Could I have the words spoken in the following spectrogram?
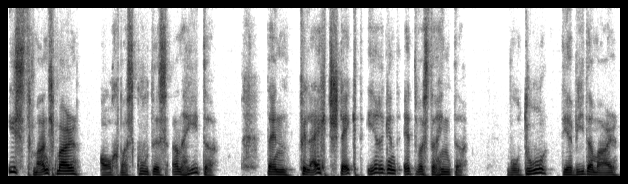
ist manchmal auch was Gutes an Hater. Denn vielleicht steckt irgendetwas dahinter, wo du dir wieder mal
